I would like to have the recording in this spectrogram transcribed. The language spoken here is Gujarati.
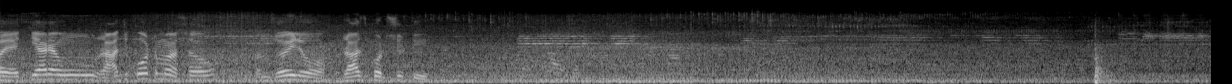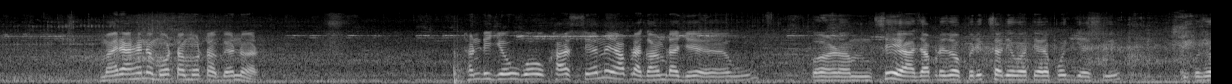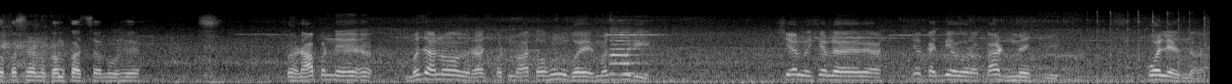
ભાઈ અત્યારે હું રાજકોટમાં છું. તમે જોઈ લો, રાજકોટ સિટી માર્યા છે ને મોટા મોટા બેનર ઠંડી જેવું બહુ ખાસ છે નહીં આપણા ગામડા જેવું. પણ આમ છે, આજ આપણે જો પરીક્ષા દેવા અત્યારે પહોંચી ગયા છીએ જો કચરાનું કામકાજ ચાલુ છે. પણ આપણને મજા ન આવે રાજકોટમાં આ તો શું ભાઈ મજબૂરી. છેલ્લે છેલ્લે એકાદ બે વર્ષ કાઢ નાખી કોલેજના.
